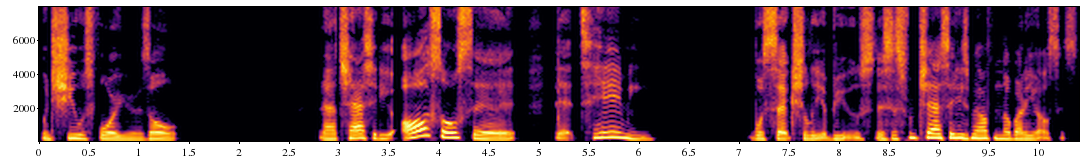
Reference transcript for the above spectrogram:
when she was four years old. Now, Chastity also said that Tammy was sexually abused. This is from Chastity's mouth and nobody else's.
